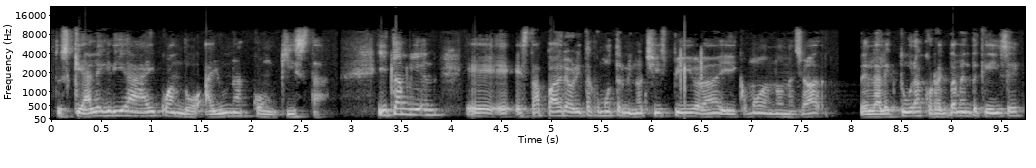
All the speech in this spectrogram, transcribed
Entonces, qué alegría hay cuando hay una conquista. Y también eh, está padre ahorita cómo terminó Chispi, ¿verdad? Y cómo nos menciona de la lectura correctamente que dice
